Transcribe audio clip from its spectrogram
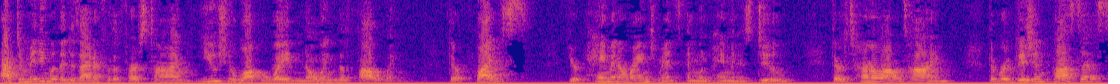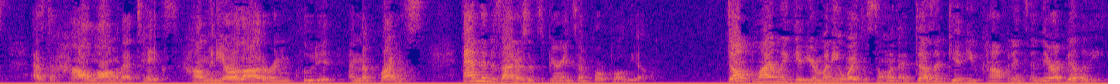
After meeting with a designer for the first time, you should walk away knowing the following. Their price, your payment arrangements and when payment is due, their turnaround time, the revision process as to how long that takes, how many are allowed or included, and the price, and the designer's experience and portfolio. Don't blindly give your money away to someone that doesn't give you confidence in their ability.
